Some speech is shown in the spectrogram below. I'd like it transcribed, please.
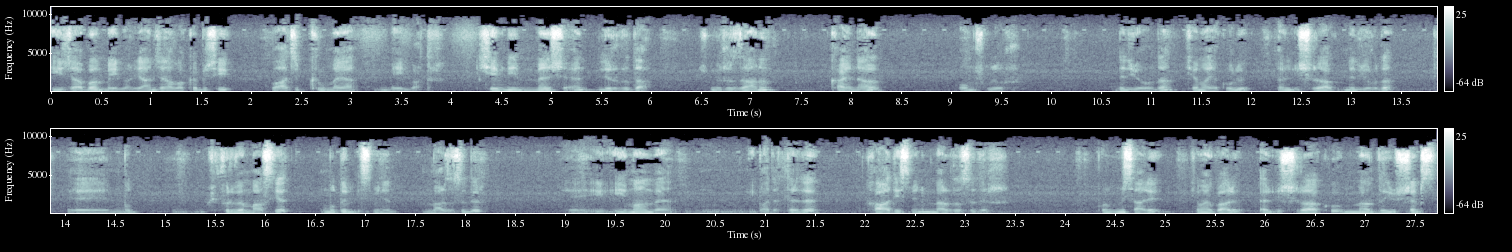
icaba meyil var. Yani Cenab-ı Hakk'a bir şey vacip kılmaya meyil vardır. Kevni menşeen lir rıda. Çünkü rızanın kaynağı olmuş oluyor. Ne diyor orada? Kema yakulü el işrak ne diyor orada? E, bu, küfür ve masiyet mudil isminin marzısıdır e, iman ve ibadetleri de hadi isminin merdasıdır. Bunun misali kema yukarı el işraku merdayü şems.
